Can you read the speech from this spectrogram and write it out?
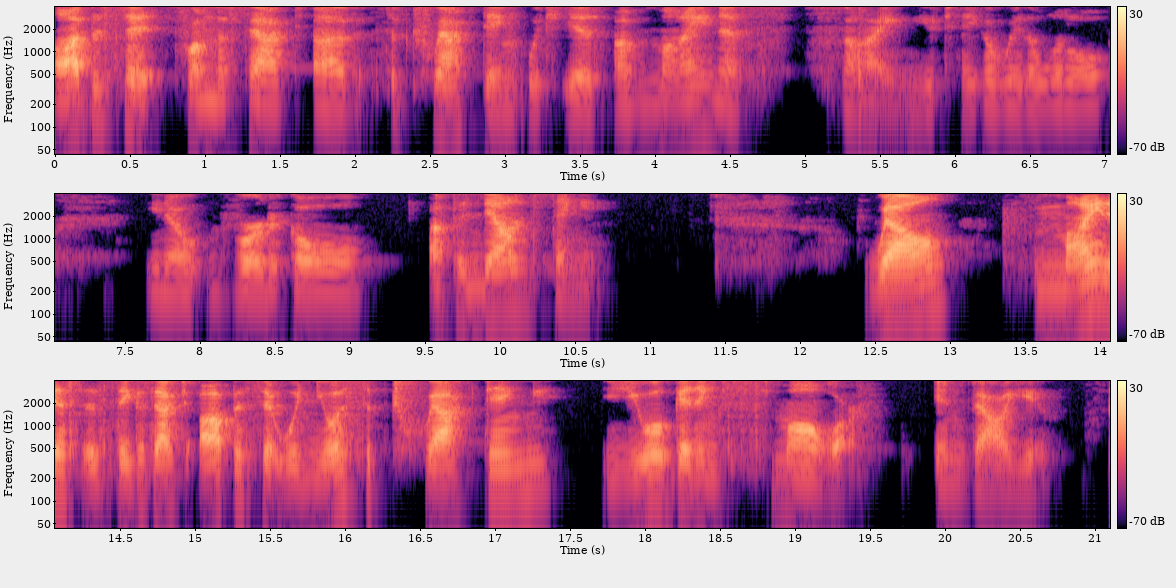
Opposite from the fact of subtracting, which is a minus sign. You take away the little, you know, vertical up and down thingy. Well, minus is the exact opposite. When you're subtracting, you're getting smaller in value.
